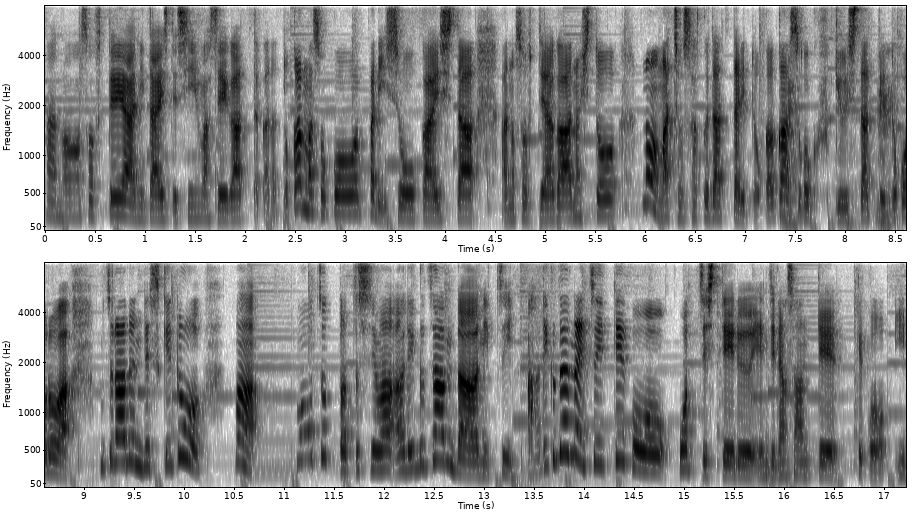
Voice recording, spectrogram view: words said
あのソフトウェアに対して親和性があったからとか、まあ、そこをやっぱり紹介したあのソフトウェア側の人の、まあ、著作だったりとかがすごく普及したっていうところはもちろんあるんですけど、まあもうちょっと私はアレグザンダーについてアレグザンダーについてこうウォッチしているエンジニアさんって結構い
